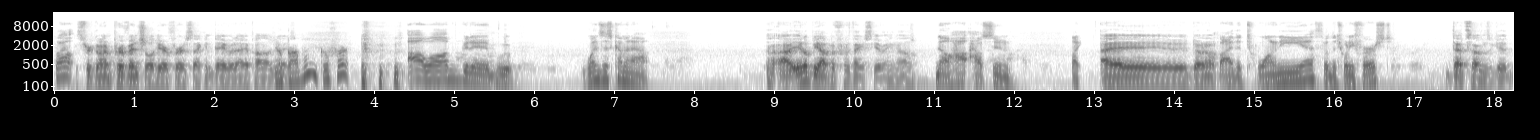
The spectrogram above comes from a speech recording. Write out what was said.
well, Just for going provincial here for a second, David. I apologize. No problem. Go for it. oh well, I'm gonna. When's this coming out? Uh, it'll be out before Thanksgiving. I'll, No, how how soon? Like I don't know. by the twentieth or the twenty first. That sounds good.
